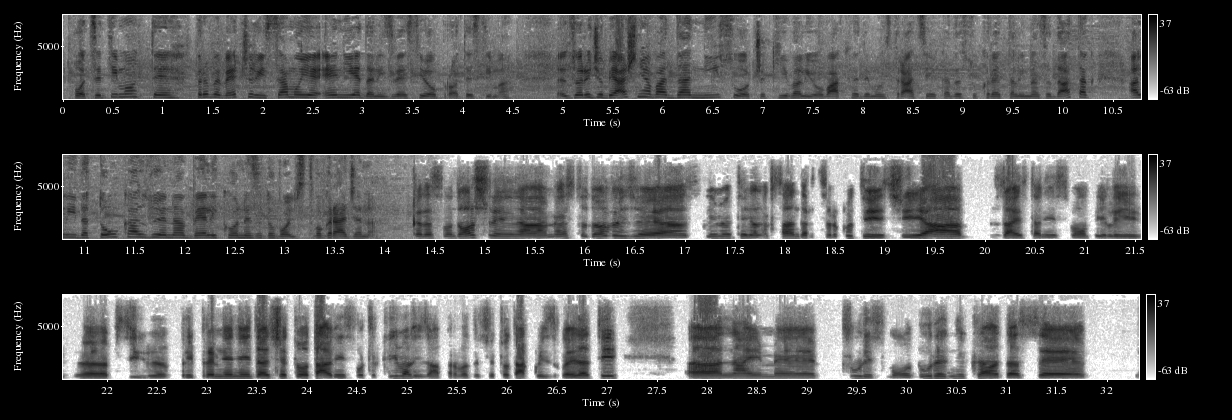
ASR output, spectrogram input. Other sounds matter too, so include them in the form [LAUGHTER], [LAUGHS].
Podsjetimo, te prve večeri samo je N1 izvestio o protestima. Zorić objašnjava da nisu očekivali ovakve demonstracije kada su kretali na zadatak, ali i da to ukazuje na veliko nezadovoljstvo građana. Kada smo došli na mesto događaja, snimatelj Aleksandar Crkutić i ja zaista nismo bili e, pripremljeni da će to, ta, nismo očekivali zapravo da će to tako izgledati. E, naime, čuli smo od urednika da se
